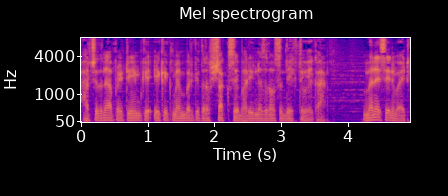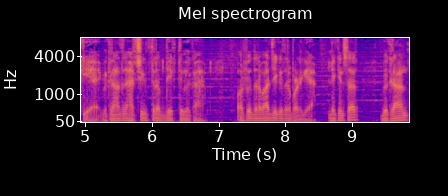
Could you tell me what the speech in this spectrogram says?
हर्षित ने अपनी टीम के एक एक मेंबर की तरफ़ शक से भरी नज़रों से देखते हुए कहा, मैंने इसे इनवाइट किया है। विक्रांत ने हर्षित की तरफ़ देखते हुए कहा और फिर दरवाजे की तरफ़ बढ़ गया। लेकिन सर, विक्रांत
